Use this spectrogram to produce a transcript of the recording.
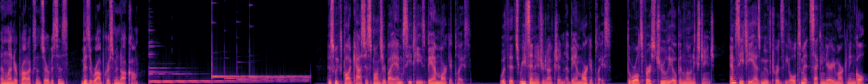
and lender products and services, visit robchrisman.com. This week's podcast is sponsored by MCT's BAM Marketplace. With its recent introduction of BAM Marketplace, the world's first truly open loan exchange, MCT has moved towards the ultimate secondary marketing goal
